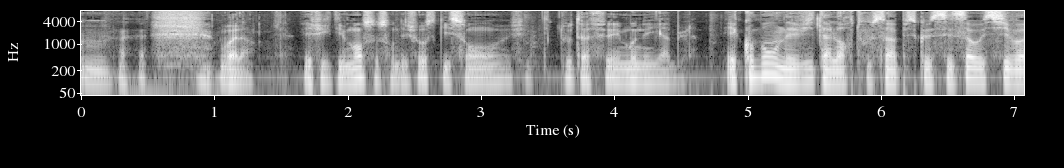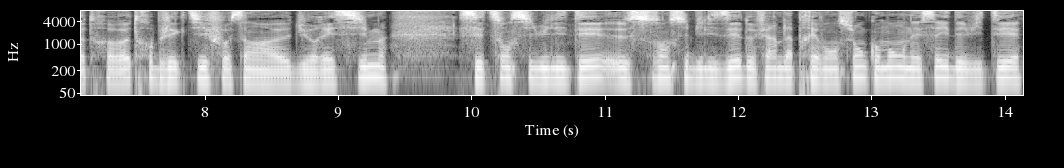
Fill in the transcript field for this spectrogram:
Mm. voilà. Effectivement, ce sont des choses qui sont tout à fait monnayables. Et comment on évite alors tout ça? Puisque c'est ça aussi votre votre objectif au sein euh, du Récim, c'est de sensibiliser, euh, sensibiliser, de faire de la prévention. Comment on essaye d'éviter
